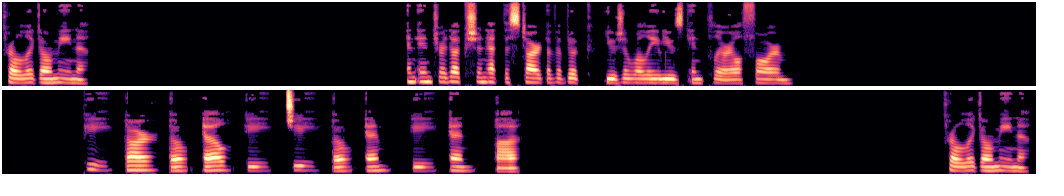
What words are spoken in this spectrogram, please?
Prolegomena. An introduction at the start of a book, usually used in plural form. P R O L E G O M E N A. Prolegomena.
